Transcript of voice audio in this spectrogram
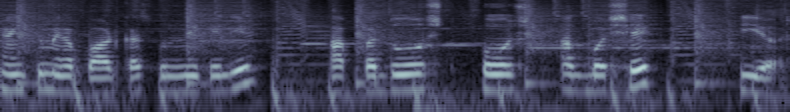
थैंक यू मेरा पॉडकास्ट सुनने के लिए। आपका दोस्त होस्ट अकबर शेख हियर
